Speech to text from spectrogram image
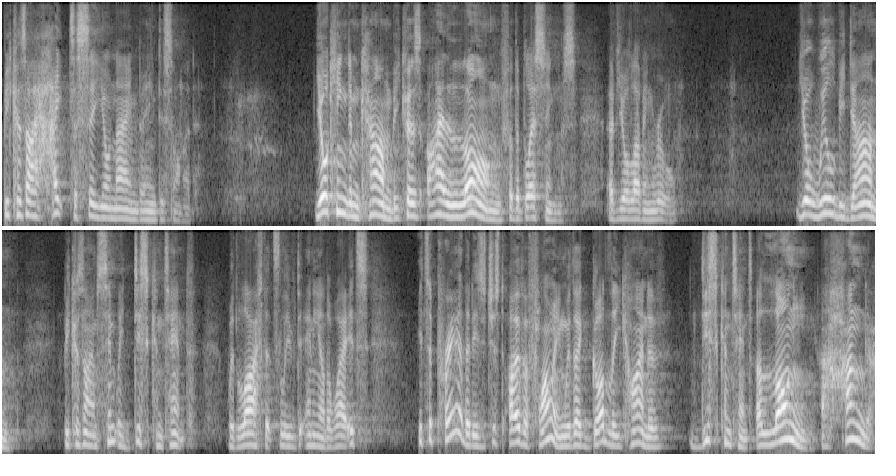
because I hate to see your name being dishonoured. Your kingdom come, because I long for the blessings of your loving rule. Your will be done, because I am simply discontent with life that's lived any other way. It's, it's a prayer that is just overflowing with a godly kind of discontent, a longing, a hunger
